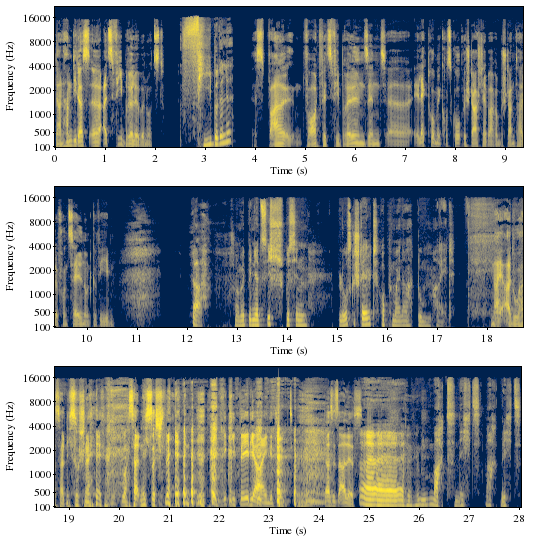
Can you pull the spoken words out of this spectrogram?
Dann haben die das äh, als Viehbrille benutzt. Viehbrille? Es war Wortwitz, Viehbrillen sind äh, elektromikroskopisch darstellbare Bestandteile von Zellen und Geweben. Ja, damit bin jetzt ich ein bisschen bloßgestellt, ob meiner Dummheit. Naja, du hast halt nicht so schnell, du hast halt nicht so schnell in Wikipedia eingetippt. Das ist alles. Äh, macht nichts, macht nichts.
